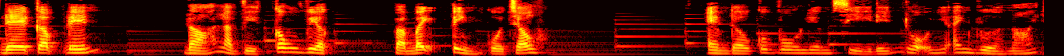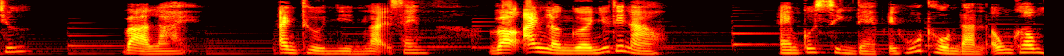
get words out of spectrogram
đề cập đến đó là vì công việc và bệnh tình của Châu. Em đâu có vô liêm sỉ đến độ như anh vừa nói chứ. Và lại, anh thử nhìn lại xem vợ anh là người như thế nào. Em có xinh đẹp để hút hồn đàn ông không?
